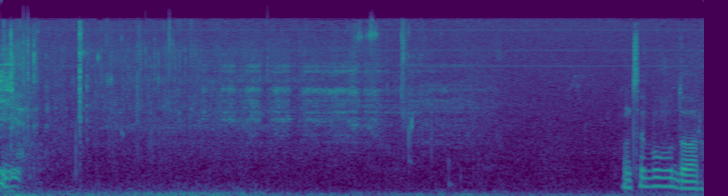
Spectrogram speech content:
Є. Ну, Це був удар.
